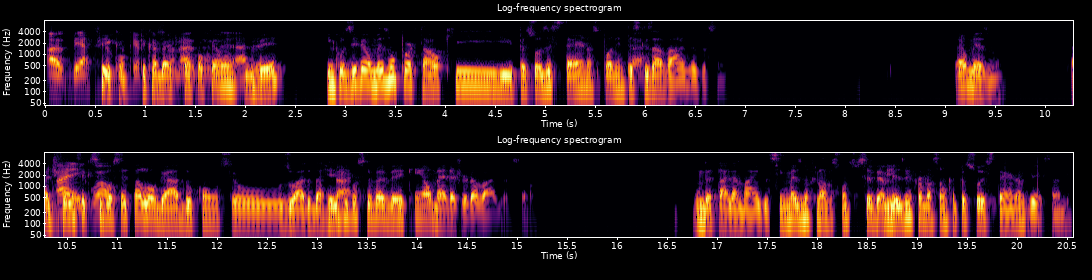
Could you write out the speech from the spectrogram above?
aberto para Fica, qualquer fica aberto para qualquer um olhada? ver. Inclusive é o mesmo portal que pessoas externas podem Tá. pesquisar vagas, assim. É o mesmo. A Ah, diferença é é que se você tá logado com o seu usuário da rede, Tá. você vai ver quem é o manager da vaga, sei lá. Um detalhe a mais, assim, mas no final das contas você vê a mesma informação que a pessoa externa vê, sabe?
